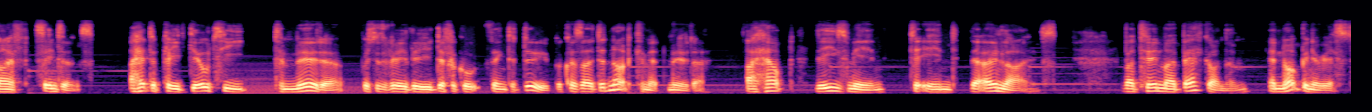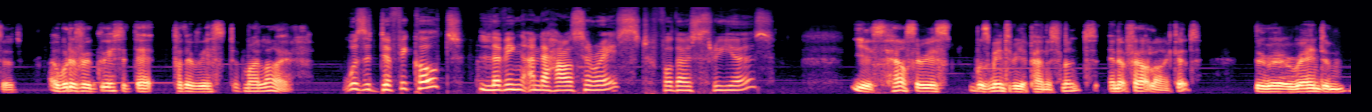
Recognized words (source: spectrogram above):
life sentence. I had to plead guilty to murder, which is a very, very difficult thing to do because I did not commit murder. I helped these men to end their own lives. If I'd turned my back on them and not been arrested, I would have regretted that for the rest of my life. Was it difficult living under house arrest for those three years? Yes, house arrest was meant to be a punishment, and it felt like it. There were random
